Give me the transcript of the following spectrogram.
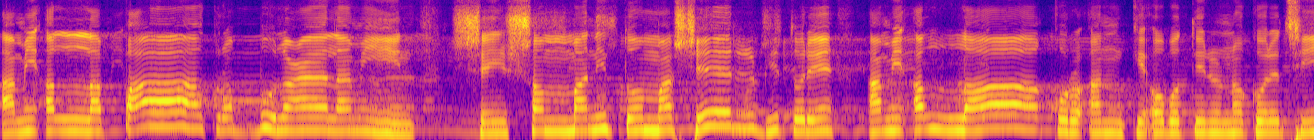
আমি আল্লাহ পাক রব্বুল আলামিন সেই সম্মানিত মাসের ভিতরে আমি আল্লাহ কোরআনকে অবতীর্ণ করেছি।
